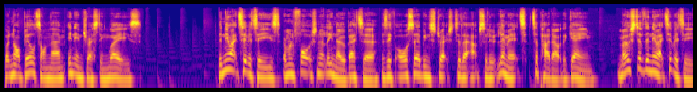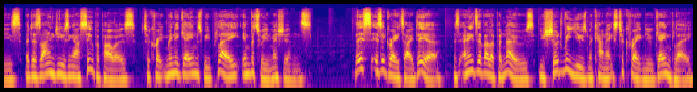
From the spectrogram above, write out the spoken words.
but not built on them in interesting ways. The new activities are unfortunately no better, as they've also been stretched to their absolute limit to pad out the game. Most of the new activities are designed using our superpowers to create mini-games we play in between missions. This is a great idea, as any developer knows you should reuse mechanics to create new gameplay.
